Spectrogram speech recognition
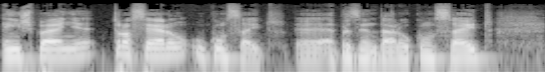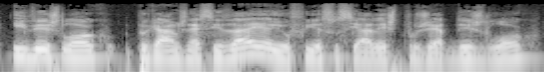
em Espanha, trouxeram o conceito, apresentaram o conceito e desde logo pegámos nessa ideia. Eu fui associado a este projeto desde logo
